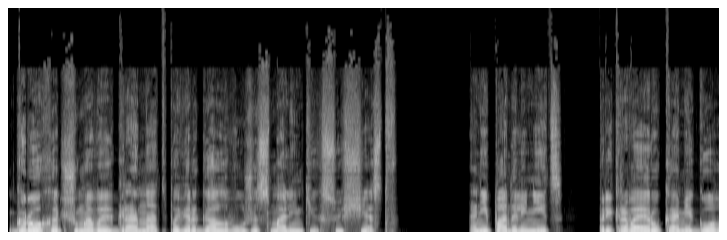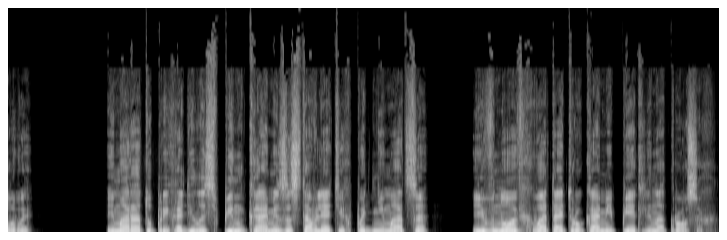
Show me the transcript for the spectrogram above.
Грохот шумовых гранат повергал в ужас маленьких существ. Они падали ниц, прикрывая руками головы. И Марату приходилось пинками заставлять их подниматься и вновь хватать руками петли на тросах.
